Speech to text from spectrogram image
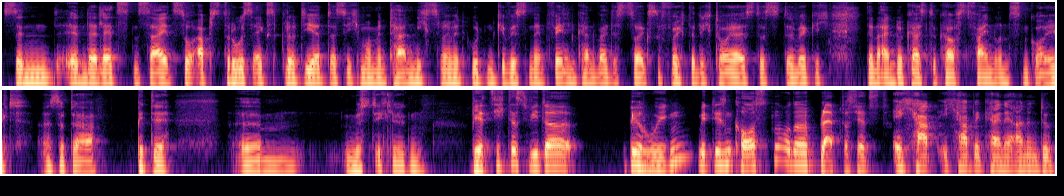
sind in der letzten Zeit so abstrus explodiert, dass ich momentan nichts mehr mit gutem Gewissen empfehlen kann, weil das Zeug so fürchterlich teuer ist, dass du wirklich den Eindruck hast, du kaufst Feinunzen Gold. Also da bitte ähm, müsste ich lügen. Wird sich das wieder beruhigen mit diesen Kosten oder bleibt das jetzt? Ich, hab, ich habe keine Ahnung. Du,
